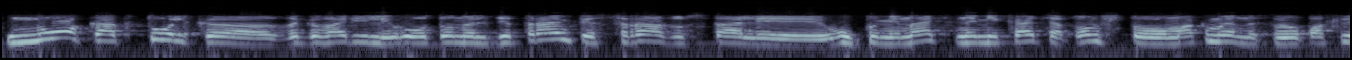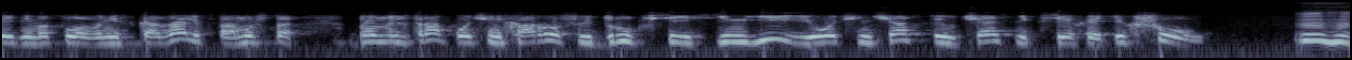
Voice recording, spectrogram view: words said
но как только заговорили о Дональде Трампе, сразу стали упоминать, намекать о том, что Макмены своего последнего слова не сказали, потому что Дональд Трамп очень хороший друг всей семьи и очень частый участник всех этих шоу. Угу.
